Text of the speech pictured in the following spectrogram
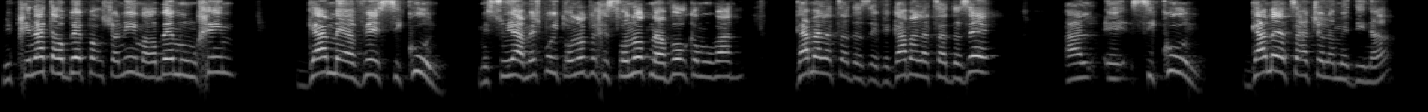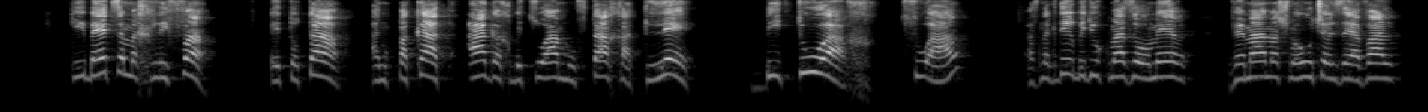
שמבחינת הרבה פרשנים, הרבה מומחים, גם מהווה סיכון מסוים. יש פה יתרונות וחסרונות, נעבור כמובן גם על הצד הזה וגם על הצד הזה, על אה, סיכון גם מהצד של המדינה, כי היא בעצם מחליפה את אותה הנפקת אג"ח בתשואה מובטחת לביטוח תשואה, אז נגדיר בדיוק מה זה אומר ומה המשמעות של זה, אבל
